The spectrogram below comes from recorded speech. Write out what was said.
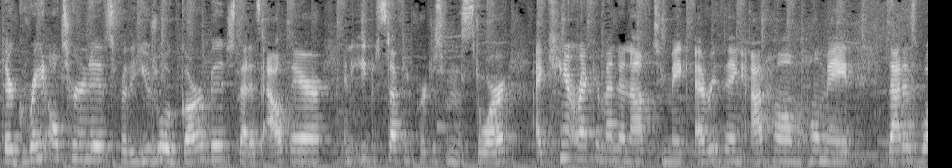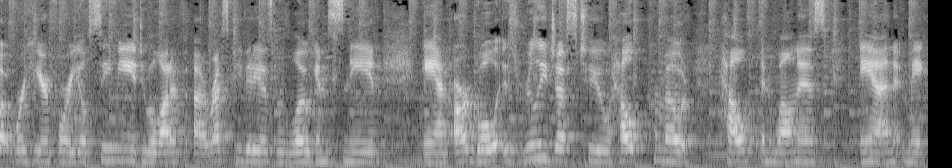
They're great alternatives for the usual garbage that is out there and even stuff you purchase from the store. I can't recommend enough to make everything at home, homemade. That is what we're here for. You'll see me do a lot of uh, recipe videos with Logan Sneed and our goal is really just to help promote health and wellness and make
